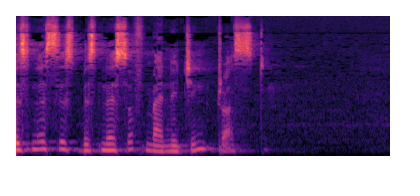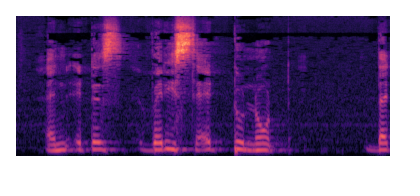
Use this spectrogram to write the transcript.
business is business of managing trust. And it is very sad to note that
